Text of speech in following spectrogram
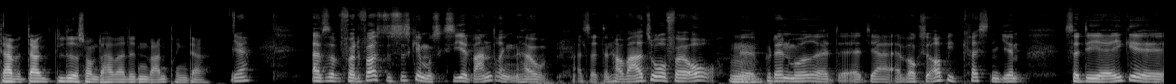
der, der, det lyder som om, der har været lidt en vandring der. Ja, altså for det første, så skal jeg måske sige, at vandringen har jo, altså den har jo varet 42 år, Mm. mm. øh, på den måde, at, at jeg er vokset op i et kristen hjem, så det er ikke,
